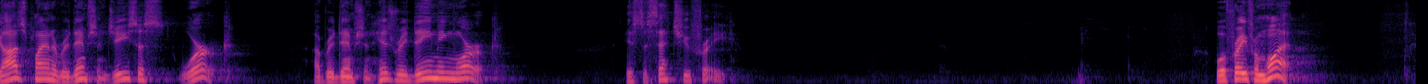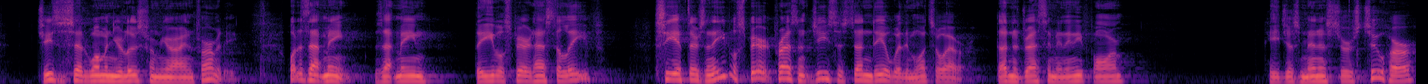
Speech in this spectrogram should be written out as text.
God's plan of redemption, Jesus' work of redemption, his redeeming work, is to set you free. Well, free from what? Jesus said, Woman, you're loose from your infirmity. What does that mean? Does that mean the evil spirit has to leave? See, if there's an evil spirit present, Jesus doesn't deal with him whatsoever, doesn't address him in any form. He just ministers to her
